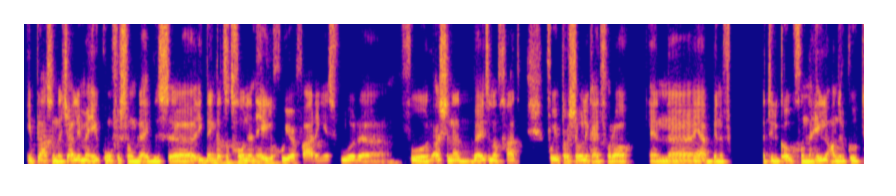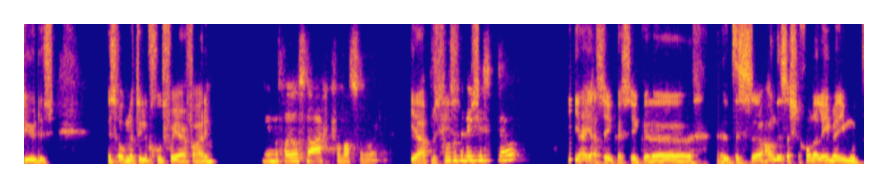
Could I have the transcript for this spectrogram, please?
In plaats van dat je alleen maar in je comfortzone blijft. Dus uh, ik denk dat het gewoon een hele goede ervaring is voor, uh, voor als je naar het buitenland gaat. Voor je persoonlijkheid vooral. En uh, ja. ja, binnen natuurlijk ook gewoon een hele andere cultuur. Dus is ook natuurlijk goed voor je ervaring. Je moet gewoon heel snel eigenlijk volwassen worden. Ja, precies. Voelt het een beetje zo? Ja, ja zeker. zeker. het is anders als je gewoon alleen bent. Je moet,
